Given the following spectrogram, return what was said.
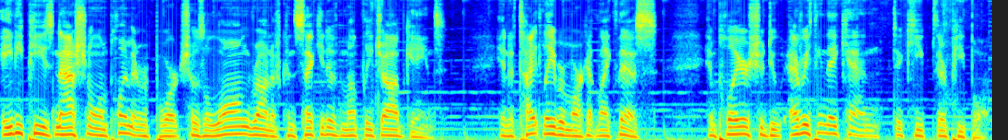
ADP's National Employment Report shows a long run of consecutive monthly job gains. In a tight labor market like this, employers should do everything they can to keep their people.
